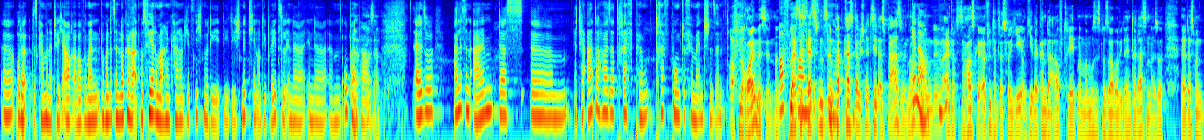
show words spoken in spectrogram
Äh, oder mhm. das kann man natürlich auch, aber wo man, wo man das in lockerer Atmosphäre machen kann und jetzt nicht nur die, die, die Schnittchen und die Brezel in der, in der ähm, Opernpause. Ja, ja, ja. Also alles in allem, dass ähm, Theaterhäuser Treffpunkt, Treffpunkte für Menschen sind. Offene Räume sind. Ne? Offene du hast Räume es letztens genau. im Podcast, glaube ich, schon erzählt aus Basel. Ne? Genau. man äh, mhm. einfach das Haus geöffnet hat, das Foyer und jeder kann da auftreten und man muss es nur sauber wieder hinterlassen. Also, äh, dass man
